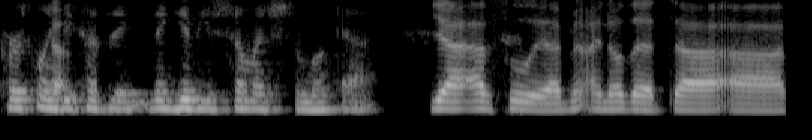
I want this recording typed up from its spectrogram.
personally yeah. because they they give you so much to look at yeah, absolutely. I, I know that uh, uh,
